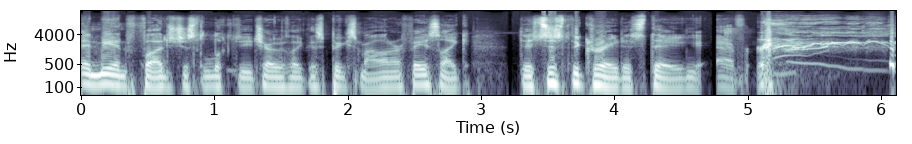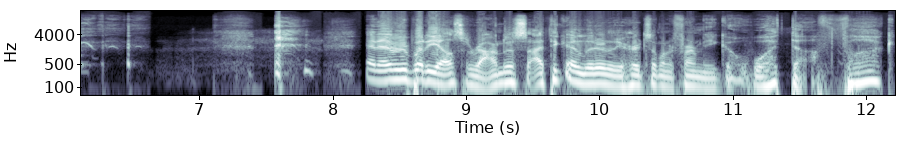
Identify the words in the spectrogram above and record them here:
and me and Fudge just looked at each other with like this big smile on our face, like this is the greatest thing ever. and everybody else around us, I think I literally heard someone in front of me go, "What the fuck?"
